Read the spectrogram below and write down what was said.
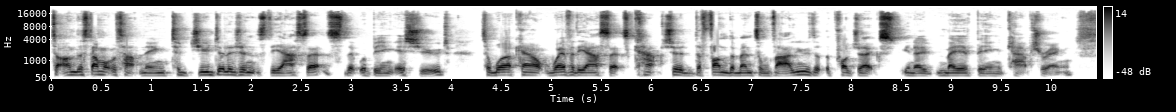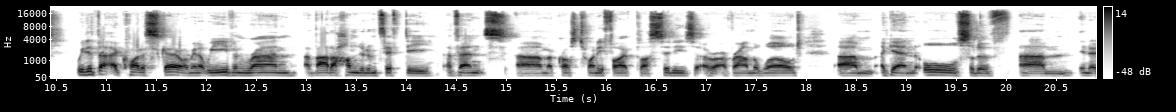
to understand what was happening, to due diligence the assets that were being issued, to work out whether the assets captured the fundamental value that the projects, you know, may have been capturing. We did that at quite a scale. I mean, we even ran about 150 events um, across 25 plus cities around the world. Um, again, all sort of um, you know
